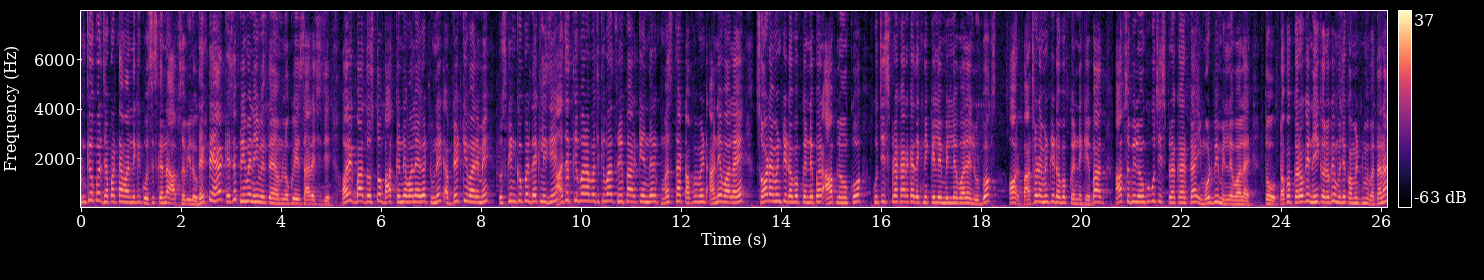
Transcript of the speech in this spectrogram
उनके ऊपर झपट्टा मारने की कोशिश करना आप सभी लोग। देखते हैं, कैसे फ्री में नहीं मिलते हैं हम लोग को ये सारे चीज़ें। और एक बात दोस्तों, बात करने वाले अगर टूनेट अपडेट के बारे में तो स्क्रीन के ऊपर देख लीजिए। आज के बारह बजे के बाद फ्री फायर के अंदर एक मस्त टॉप इवेंट आने वाला है। सौ डायमंड के डॉपअप करने पर आप लोगों को कुछ इस प्रकार का देखने के लिए मिलने वाला है लूट बॉक्स और 500 डायमंड की टॉपअप करने के बाद आप सभी लोगों को कुछ इस प्रकार का इमोट भी मिलने वाला है। तो टॉपअप करोगे, नहीं करोगे, मुझे कमेंट में बताना।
